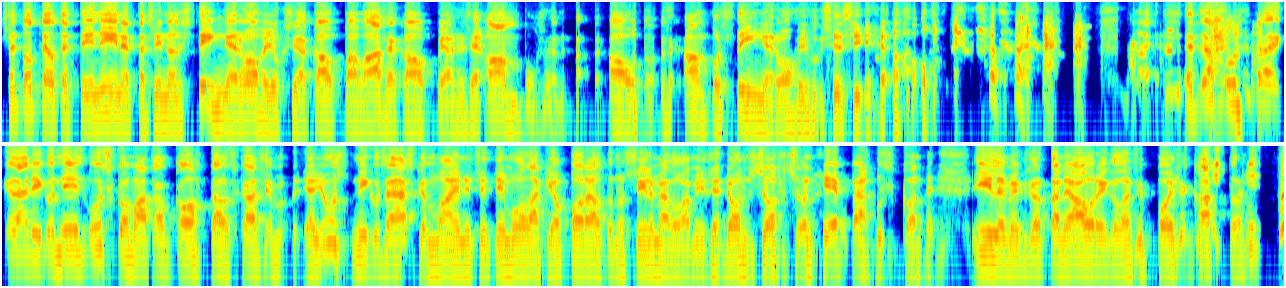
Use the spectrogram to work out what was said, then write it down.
Se toteutettiin niin, että siinä oli Stinger-ohjuksia kauppaava asekauppia, ja se ampui sen auto, se ampui Stinger-ohjuksen siihen autoon. että kyllä niin, kuin niin uskomaton kohtaus kanssa. Ja just niin kuin sä äsken mainitsit, niin mullakin on porautunut silmäluomiin se Don Johnson epäuskonen ilme, kun se ottaa ne aurinkolasit pois ja katsoo, että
